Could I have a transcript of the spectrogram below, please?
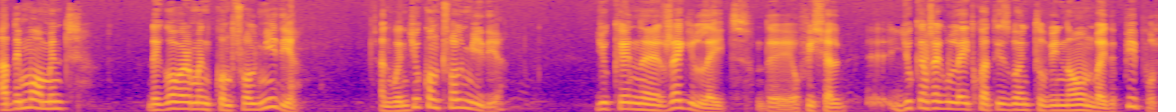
at the moment the government control media. And when you control media, you can uh, regulate the official, uh, you can regulate what is going to be known by the people.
